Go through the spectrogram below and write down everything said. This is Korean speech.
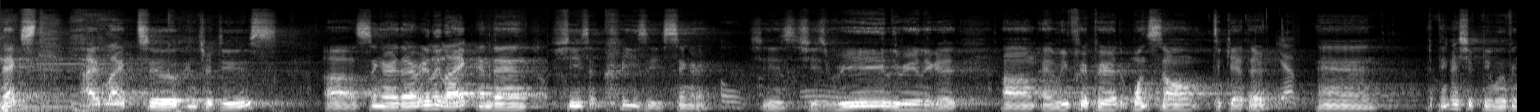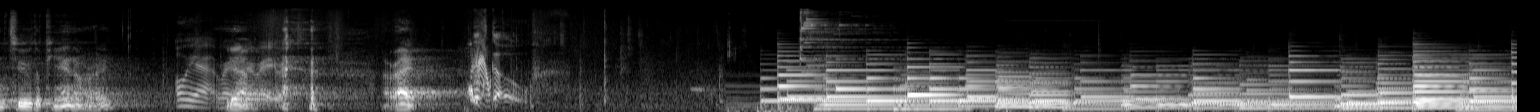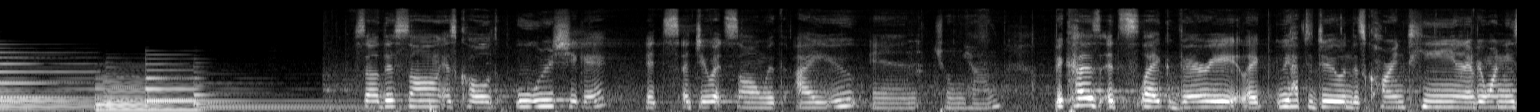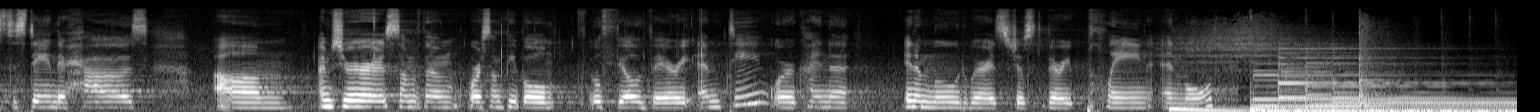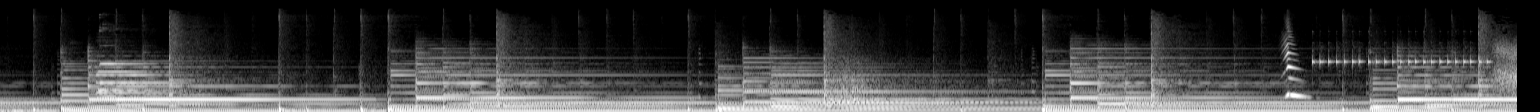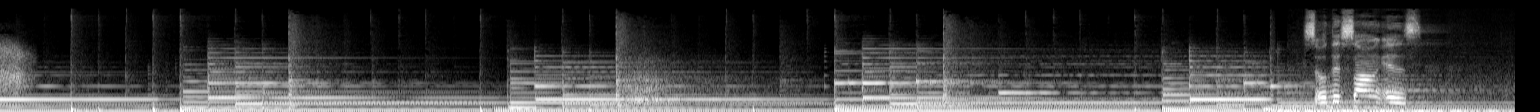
Next, I'd like to introduce a singer that I really like, and then she's a crazy singer. She's she's really really good, um, and we prepared one song together. Yep. And I think I should be moving to the piano, right? Oh yeah, right, Yeah. right, right, right. All right. So this song is called Uurshige. It's a duet song with IU and Jonghyun. Because it's like very like we have to do in this quarantine and everyone needs to stay in their house. Um, I'm sure some of them or some people will feel very empty or kind of in a mood where it's just very plain and mold. So this song is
